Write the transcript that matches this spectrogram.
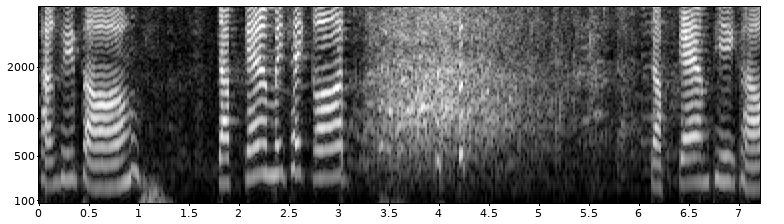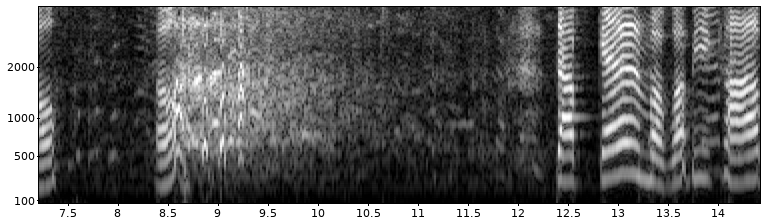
ครั้งที่สอง จับแก้มไม่ใช่กอด จับแก้มพี่เขาเออจับแก้มบอกว่าพี่ครับ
